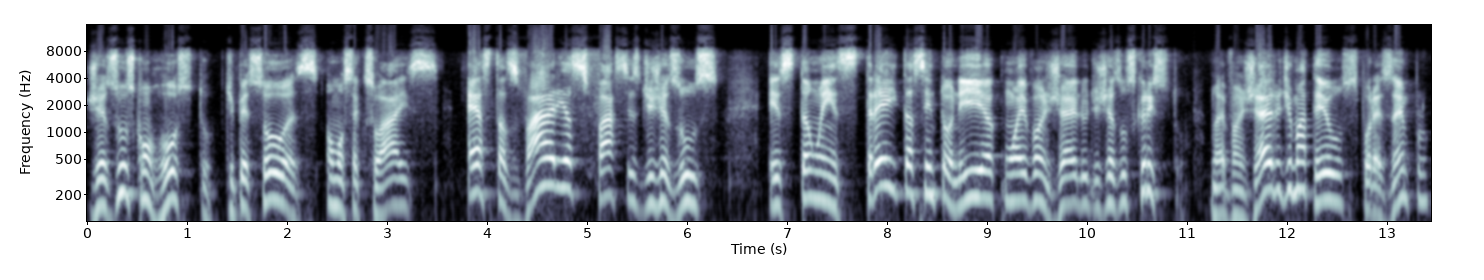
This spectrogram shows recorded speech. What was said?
Jesus com rosto de pessoas homossexuais. Estas várias faces de Jesus estão em estreita sintonia com o Evangelho de Jesus Cristo. No Evangelho de Mateus, por exemplo,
